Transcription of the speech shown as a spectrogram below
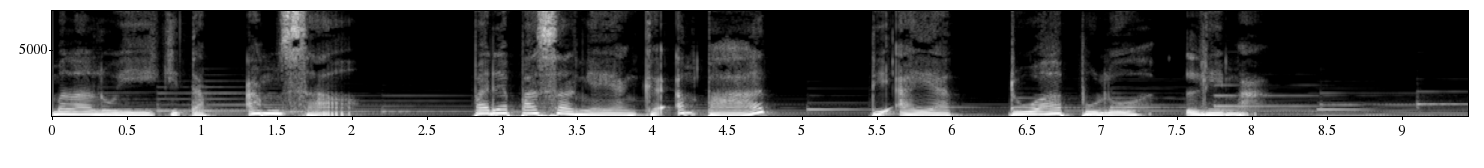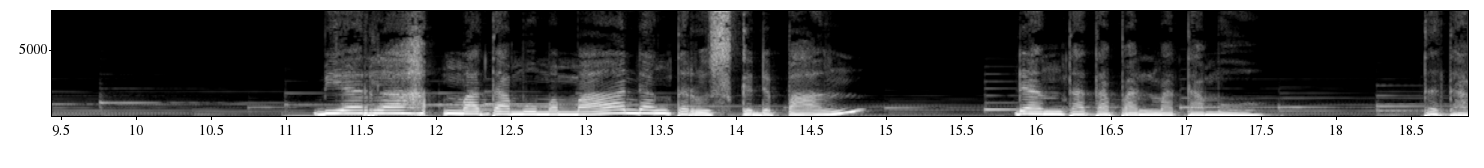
melalui kitab Amsal pada pasalnya yang keempat di ayat 25. Biarlah matamu memandang terus ke depan dan tatapan matamu tetap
